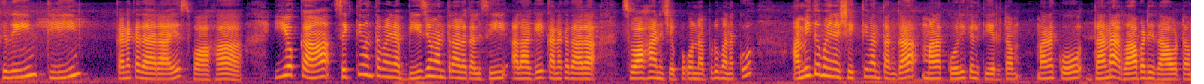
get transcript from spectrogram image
హ్రీం క్లీం కనకదారాయ స్వాహ. ఈ యొక్క శక్తివంతమైన బీజ మంత్రాలు కలిసి అలాగే కనకదార స్వాహ అని చెప్పుకున్నప్పుడు మనకు అమితమైన శక్తివంతంగా మన కోరికలు తీరటం మనకు ధన రాబడి రావటం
